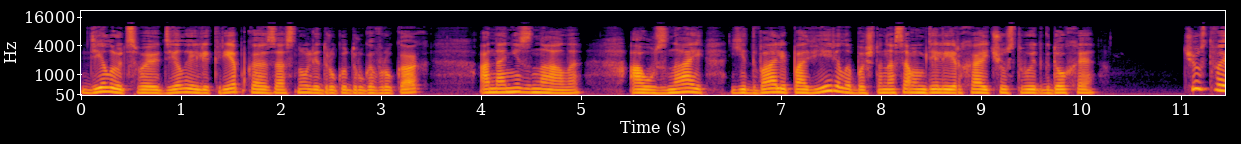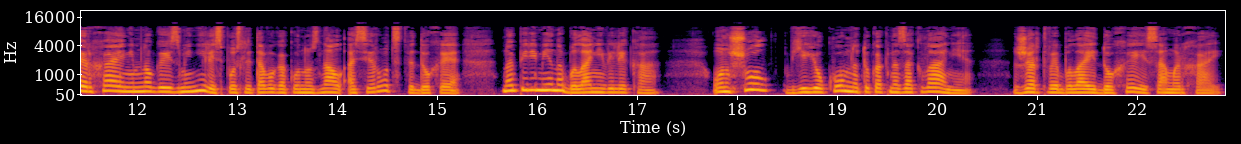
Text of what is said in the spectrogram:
Делают свое дело или крепко заснули друг у друга в руках. Она не знала, а узнай, едва ли поверила бы, что на самом деле Эрхай чувствует к Дохе. Чувства Эрхая немного изменились после того, как он узнал о сиротстве Дохе, но перемена была невелика. Он шел в ее комнату как на заклание. Жертвой была и Дохе, и сам Эрхай.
